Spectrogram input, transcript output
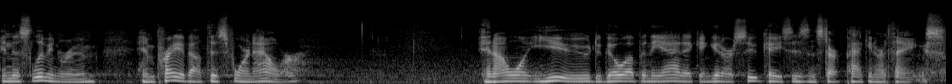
in this living room and pray about this for an hour. And I want you to go up in the attic and get our suitcases and start packing our things.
